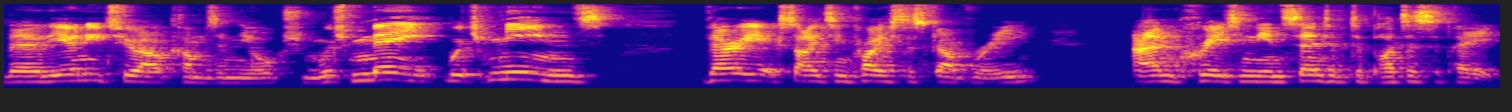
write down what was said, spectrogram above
They're the only two outcomes in the auction, which may which means very exciting price discovery and creating the incentive to participate.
